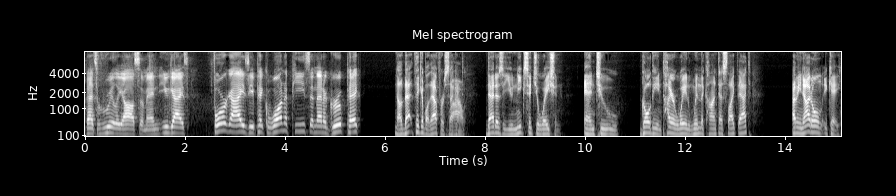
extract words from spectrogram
That's really awesome, and you guys, four guys, you pick one apiece, and then a group pick. Now that think about that for a second. Wow. That is a unique situation, and to go the entire way and win the contest like that. I mean, not only okay,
